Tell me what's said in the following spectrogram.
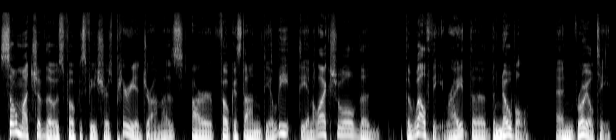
so much of those focus features period dramas are focused on the elite, the intellectual, the the wealthy, right? The the noble and royalty.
